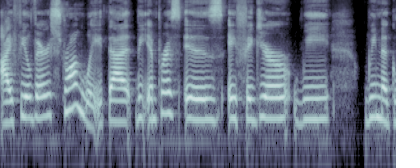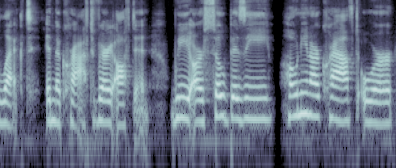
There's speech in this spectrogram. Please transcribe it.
I feel very strongly that the Empress is a figure we we neglect in the craft very often. We are so busy honing our craft or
